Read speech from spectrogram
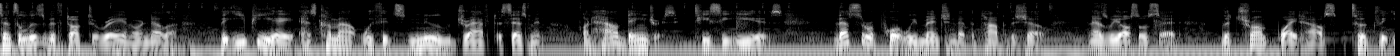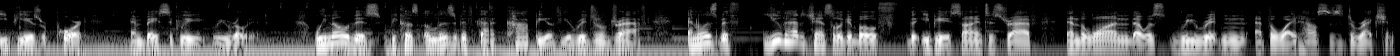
Since Elizabeth talked to Ray and Ornella, the EPA has come out with its new draft assessment on how dangerous TCE is. That's the report we mentioned at the top of the show. And as we also said, the Trump White House took the EPA's report and basically rewrote it. We know this because Elizabeth got a copy of the original draft. And Elizabeth, you've had a chance to look at both the EPA scientist draft and the one that was rewritten at the White House's direction.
